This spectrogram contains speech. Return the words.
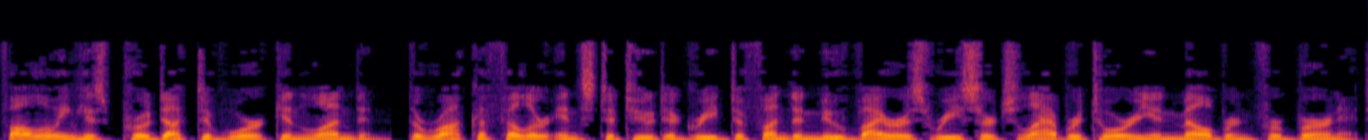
Following his productive work in London, the Rockefeller Institute agreed to fund a new virus research laboratory in Melbourne for Burnet.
